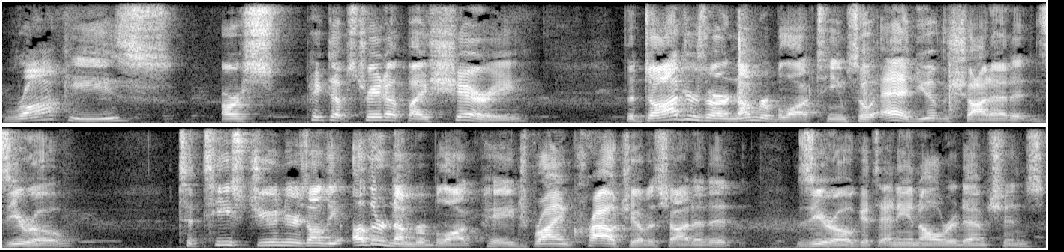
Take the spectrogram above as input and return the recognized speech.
Rockies are picked up straight up by Sherry. The Dodgers are a number block team, so Ed, you have a shot at it, zero. Tatis Jr. is on the other number block page. Brian Crouch, you have a shot at it, zero. Gets any and all redemptions.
